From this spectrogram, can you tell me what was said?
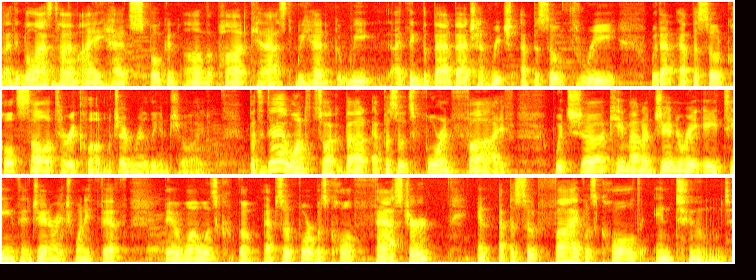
I think the last time I had spoken on the podcast, we had we I think the Bad Batch had reached episode three with that episode called Solitary Clone, which I really enjoyed. But today I wanted to talk about episodes four and five, which uh, came out on January 18th and January 25th. The one was the episode four was called Faster, and episode five was called Entombed.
